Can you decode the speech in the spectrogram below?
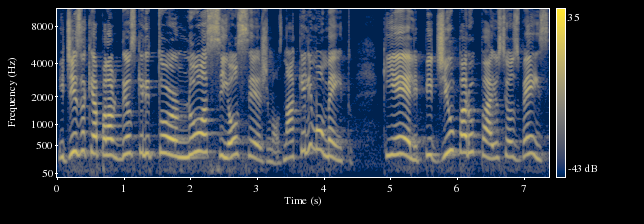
E diz aqui a palavra de Deus que ele tornou assim, ou seja, irmãos, naquele momento, que ele pediu para o pai os seus bens,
